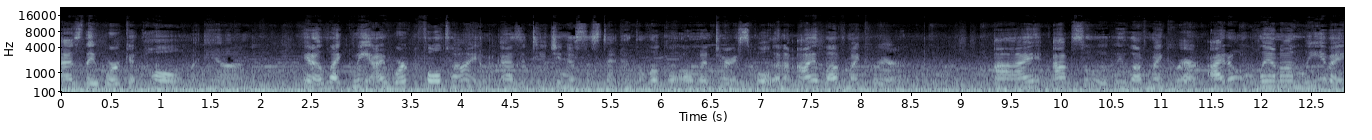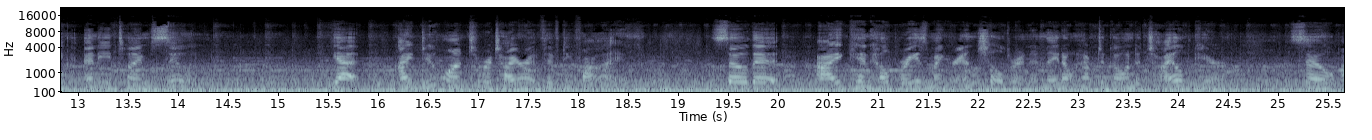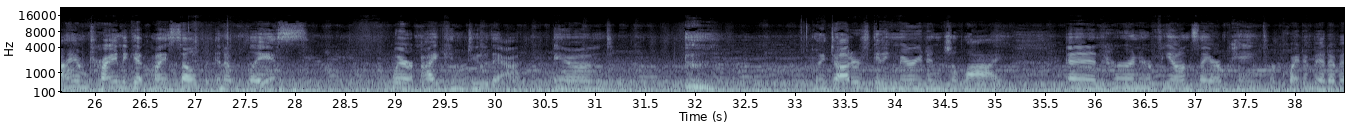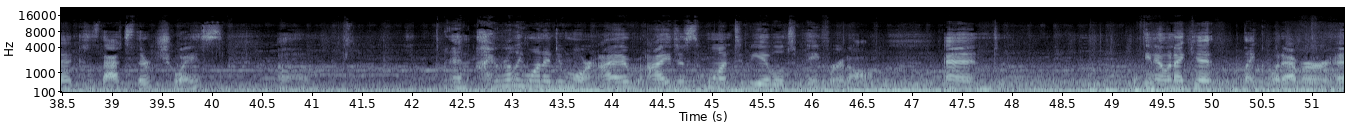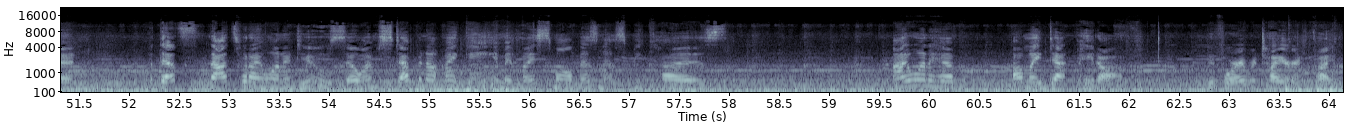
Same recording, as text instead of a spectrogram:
as they work at home. And you know like me i work full time as a teaching assistant at the local elementary school and i love my career i absolutely love my career i don't plan on leaving anytime soon yet i do want to retire at 55 so that I can help raise my grandchildren and they don't have to go into childcare. So I am trying to get myself in a place where I can do that. And my daughter's getting married in July, and her and her fiance are paying for quite a bit of it because that's their choice. Um, and I really want to do more. I I just want to be able to pay for it all, and you know, and I get like whatever and but that's that's what I want to do. So I'm stepping up my game in my small business because I want to have all my debt paid off before I retire in 5 years.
